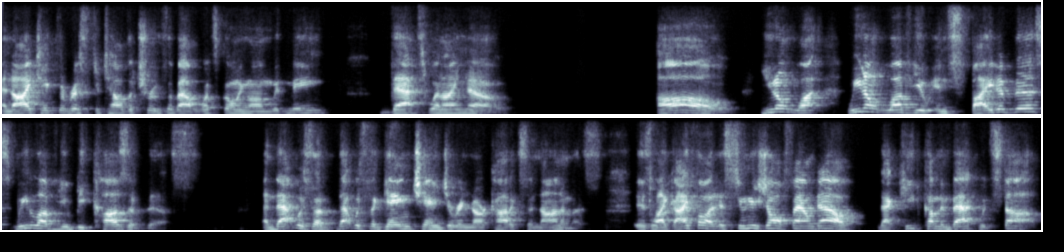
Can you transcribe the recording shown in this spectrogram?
and I take the risk to tell the truth about what's going on with me, that's when I know. Oh, you don't want, we don't love you in spite of this. We love you because of this. And that was a that was the game changer in Narcotics Anonymous. Is like I thought as soon as y'all found out that keep coming back would stop.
